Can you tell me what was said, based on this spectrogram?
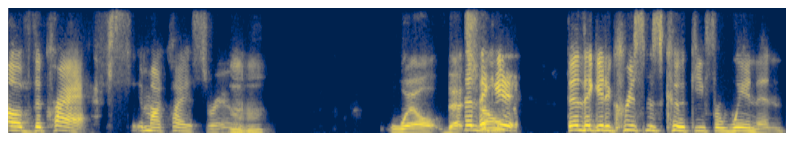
of the crafts in my classroom. mhm. well that Then they sounds get then they get a Christmas cookie for winning.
